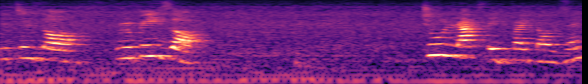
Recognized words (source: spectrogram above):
which is uh, rupees uh, two lakhs eighty five thousand.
